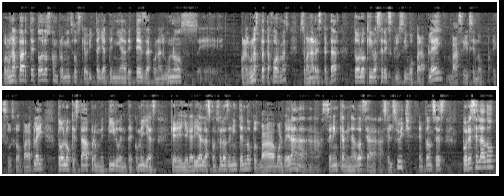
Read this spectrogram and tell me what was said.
Por una parte, todos los compromisos que ahorita ya tenía Bethesda con algunos eh, con algunas plataformas se van a respetar. Todo lo que iba a ser exclusivo para Play va a seguir siendo exclusivo para Play. Todo lo que estaba prometido, entre comillas, que llegaría a las consolas de Nintendo, pues va a volver a, ser encaminado hacia, hacia el Switch. Entonces, por ese lado,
